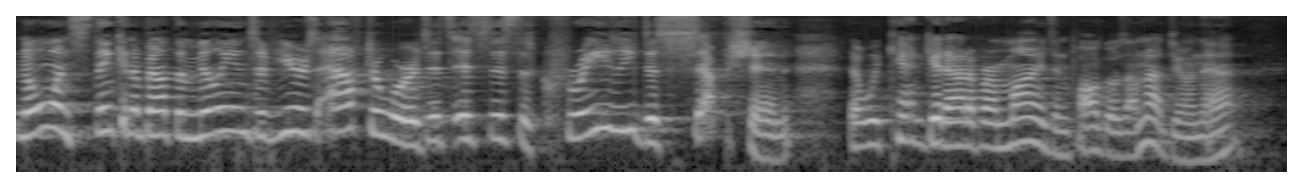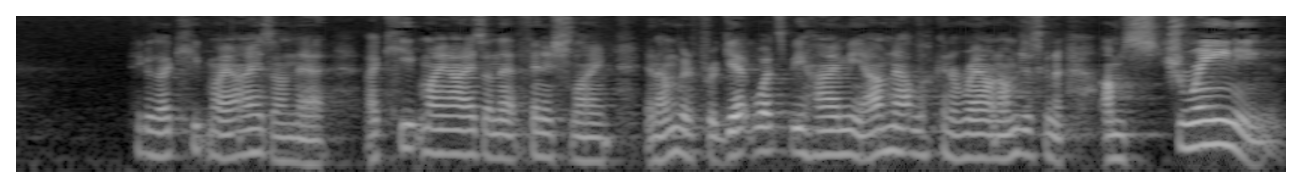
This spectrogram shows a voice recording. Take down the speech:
No one's thinking about the millions of years afterwards. It's, it's this crazy deception that we can't get out of our minds. And Paul goes, I'm not doing that. He goes, I keep my eyes on that. I keep my eyes on that finish line, and I'm going to forget what's behind me. I'm not looking around. I'm just going to, I'm straining.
